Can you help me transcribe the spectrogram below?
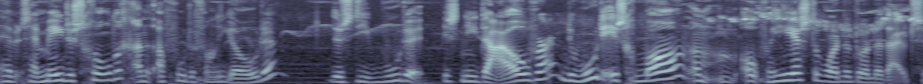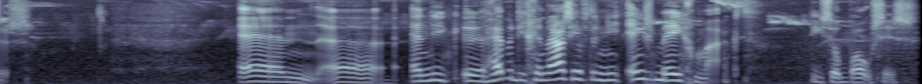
hebben- zijn medeschuldig aan het afvoeren van de Joden. Dus die woede is niet daarover. De woede is gewoon om overheerst te worden door de Duitsers. En, eh, en die, eh, hebben, die generatie heeft er niet eens meegemaakt, die zo boos is.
